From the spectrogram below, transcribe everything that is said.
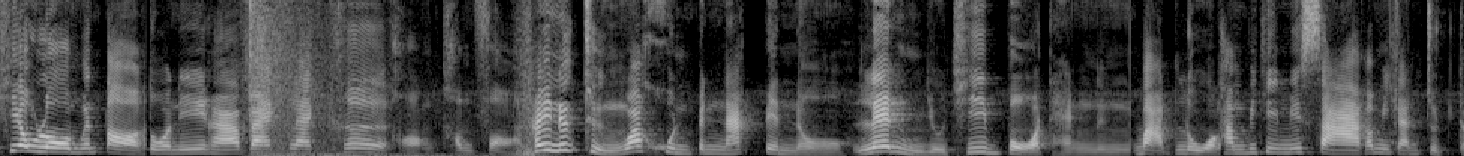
เที่ยวโรมกันต่อตัวนี้ครับ Backpacker ของ Tom Ford ให้นึกถึงว่าคุณเป็นนักเปียโนเล่นอยู่ที่โบสถ์แห่งหนึ่งบาทหลวงทำพิธีมิสซาก็มีการจุดก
